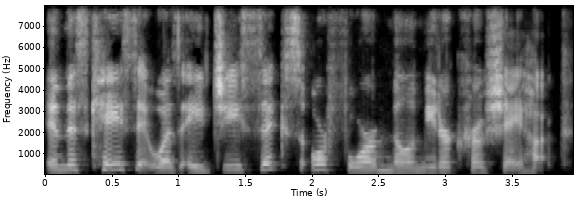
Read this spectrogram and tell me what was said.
In this case, it was a G6 or 4 millimeter crochet hook.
